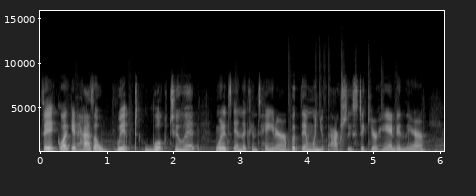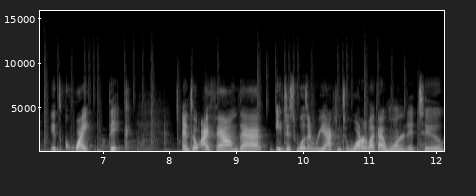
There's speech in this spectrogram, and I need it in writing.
thick. Like it has a whipped look to it when it's in the container, but then when you actually stick your hand in there, it's quite thick. And so I found that it just wasn't reacting to water like I wanted it to.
